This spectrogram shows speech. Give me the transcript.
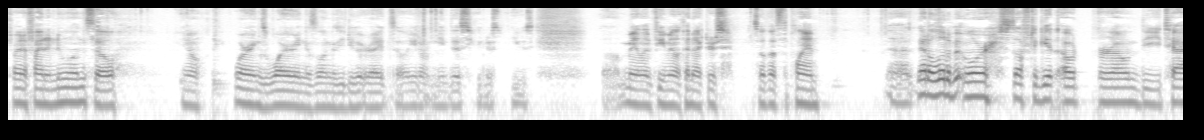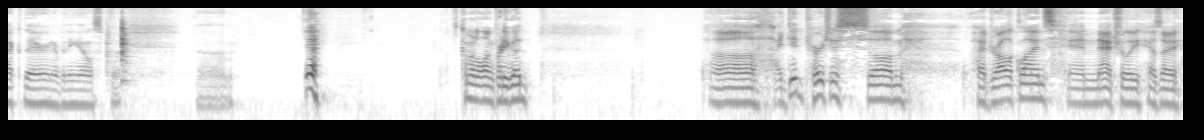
trying to find a new one, so, you know, wiring's wiring as long as you do it right. So you don't need this. You can just use uh, male and female connectors. So that's the plan. Uh, got a little bit more stuff to get out around the tach there and everything else, but um, yeah, it's coming along pretty good. Uh, I did purchase some hydraulic lines, and naturally, as I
